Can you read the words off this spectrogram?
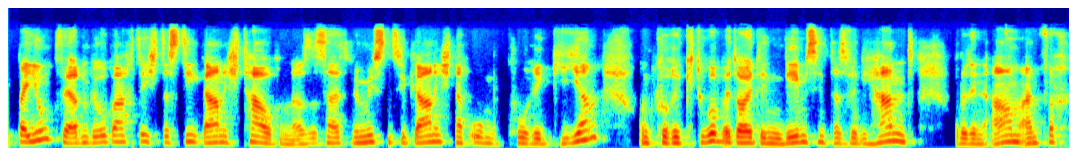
bei Jungpferden beobachte ich, dass die gar nicht tauchen. Also das heißt, wir müssen sie gar nicht nach oben korrigieren und Korrektur bedeutet in dem Sinn, dass wir die Hand oder den Arm einfach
